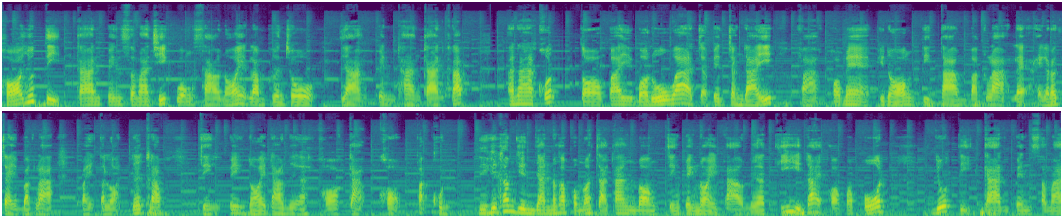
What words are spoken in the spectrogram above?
ขอยุติการเป็นสมาชิกวงสาวน้อยลำเพลินโชว์อย่างเป็นทางการครับ อนาคตต่อไปบ่รู้ว่าจะเป็นจังไดฝากพ่อแม่พี่น้องติดตามบักลาและให้กำลังใจบักลาไปตลอดเด้อครับ เจ๋งเป้งน้อยดาวเหนือขอกราบขอบพระคุณนี่คือคำยืนยันนะครับผมนอกจากทางน้องเจ๋งเป้งน้อยดาวเหนือที่ได้ออกมาโพสต์ ยุติการเป็นสมา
